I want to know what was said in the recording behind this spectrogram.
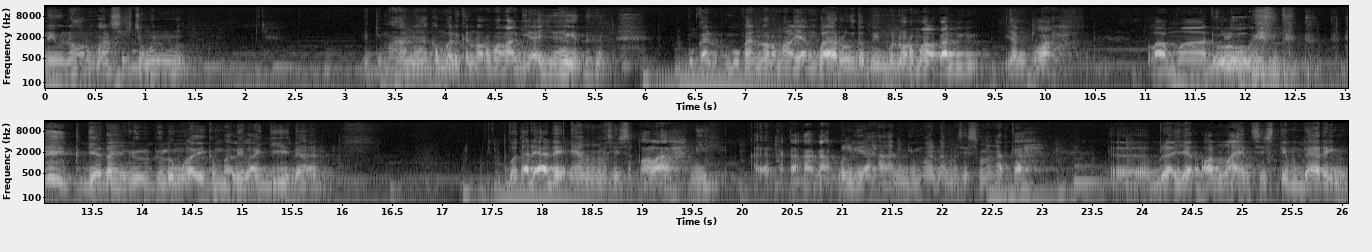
new normal sih, cuman ya gimana kembali ke normal lagi aja gitu bukan bukan normal yang baru tapi menormalkan yang telah lama dulu gitu. Kegiatan yang dulu dulu mulai kembali lagi dan buat adik-adik yang masih sekolah nih kakak-kakak kuliahan gimana? Masih semangat kah e, belajar online sistem daring?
